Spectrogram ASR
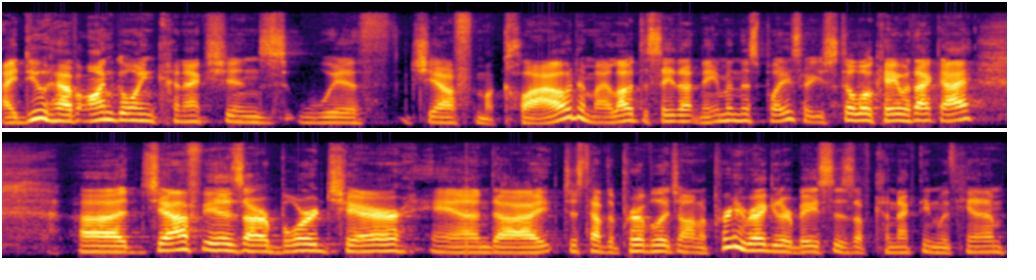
I do have ongoing connections with Jeff McLeod. Am I allowed to say that name in this place? Are you still okay with that guy? Uh, Jeff is our board chair, and I just have the privilege on a pretty regular basis of connecting with him.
